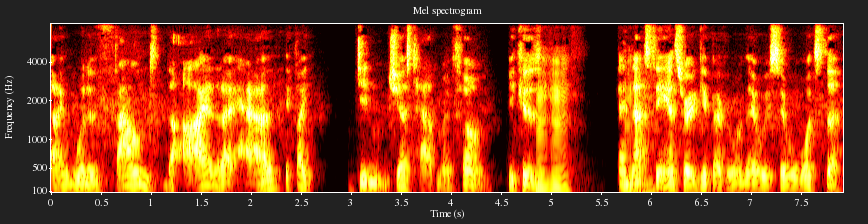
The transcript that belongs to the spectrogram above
I would have found the eye that I have if I didn't just have my phone because hmm and that's the answer I give everyone. They always say, "Well, what's the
